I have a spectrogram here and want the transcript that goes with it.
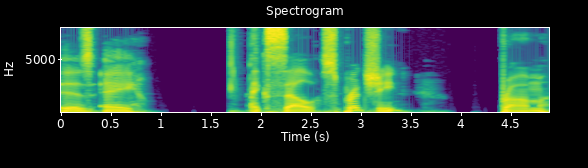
is a Excel spreadsheet from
